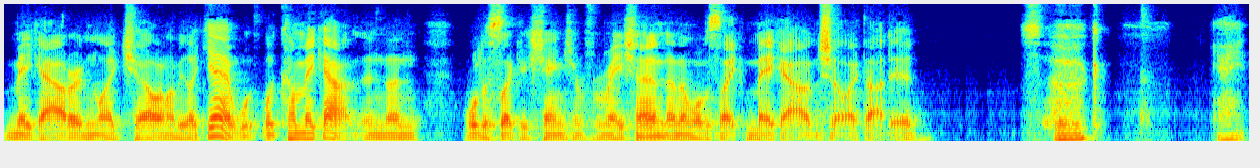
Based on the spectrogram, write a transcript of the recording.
make out or like chill. And I'll be like, yeah, we'll, we'll come make out. And then we'll just like exchange information and then we'll just like make out and shit like that, dude. Suck. Okay.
